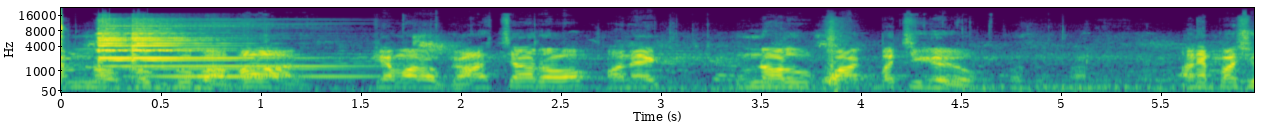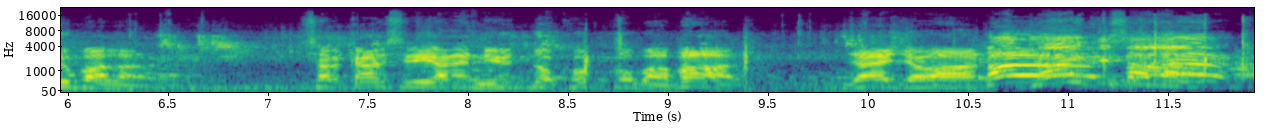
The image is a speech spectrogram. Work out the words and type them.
એમનો ખૂબ ખૂબ આભાર કે અમારો ઘાસચારો અને ઉનાળુ પાક બચી ગયો અને પશુપાલન. સરકારશ્રી અને ન્યૂઝનો ખૂબ ખૂબ આભાર. જય જવાન. જય કિસાન.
